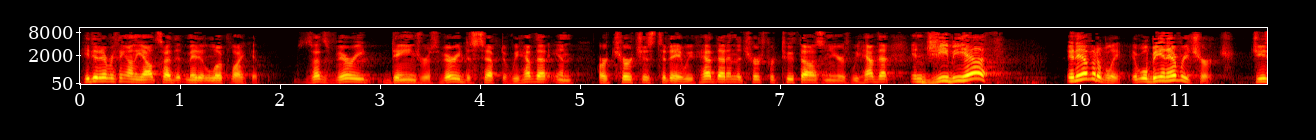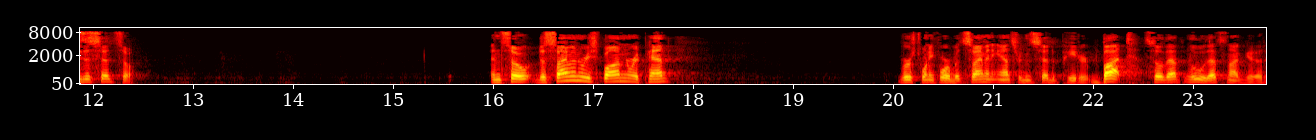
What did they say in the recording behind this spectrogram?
He did everything on the outside that made it look like it. So that's very dangerous, very deceptive. We have that in our churches today. We've had that in the church for 2,000 years. We have that in GBF. Inevitably, it will be in every church. Jesus said so. And so, does Simon respond and repent? Verse 24, but Simon answered and said to Peter, but, so that, ooh, that's not good.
